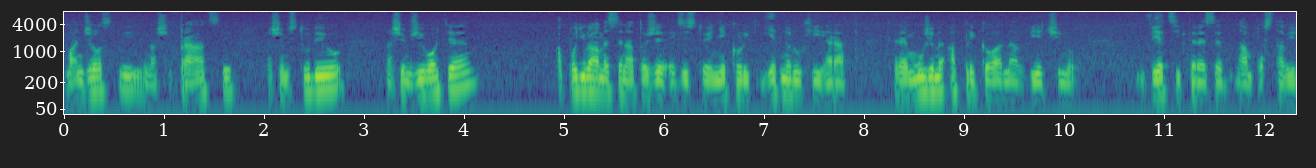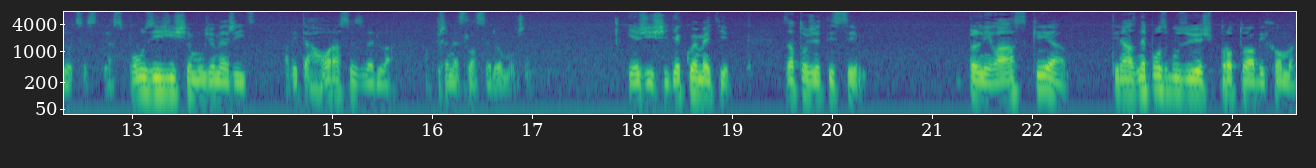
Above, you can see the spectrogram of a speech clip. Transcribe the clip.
manželství, v naší práci, v našem studiu, v našem životě. A podíváme se na to, že existuje několik jednoduchých hrad, které můžeme aplikovat na většinu věcí, které se nám postaví do cesty. A spolu s Ježíšem můžeme říct, aby ta hora se zvedla a přenesla se do moře. Ježíši, děkujeme ti za to, že ty jsi plný lásky a ty nás nepozbuzuješ proto, abychom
